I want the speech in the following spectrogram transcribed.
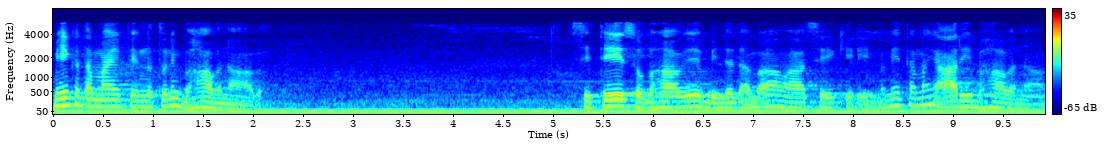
මේක තමයි පෙන්නතුනේ භාවනාව. සිතේ ස්වභාවය බිඳ දබා වාසය කිරීම. මේ තමයි ආර්ය භාවනාව.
